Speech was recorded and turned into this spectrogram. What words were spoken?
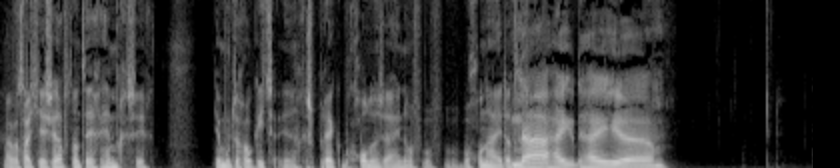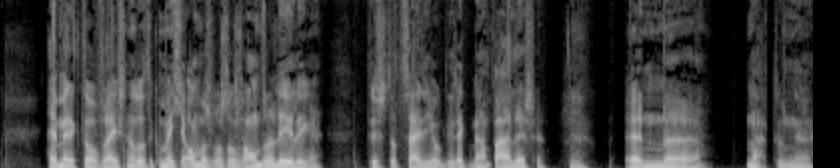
Maar wat had jij zelf dan tegen hem gezegd? Je moet toch ook iets in een gesprek begonnen zijn? Of, of begon hij dat? Nou, hij, hij, ehm, hij merkte al vrij snel dat ik een beetje anders was dan zijn andere leerlingen. Dus dat zei hij ook direct na een paar lessen. Ja. En uh, nou, toen uh,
